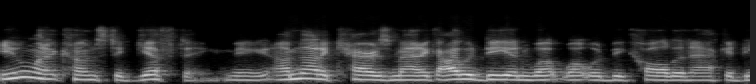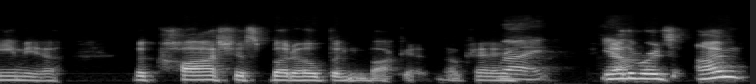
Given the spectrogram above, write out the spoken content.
even when it comes to gifting. I mean, I'm not a charismatic. I would be in what what would be called in academia the cautious but open bucket. Okay. Right. In other words, I'm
